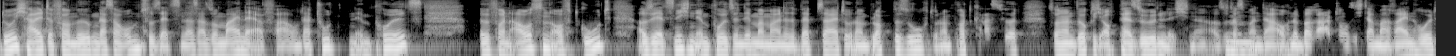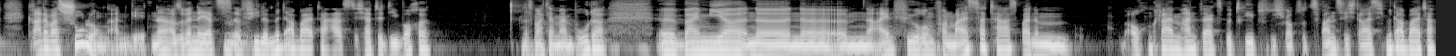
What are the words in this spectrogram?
Durchhaltevermögen, das auch umzusetzen. Das ist also meine Erfahrung. Da tut ein Impuls äh, von außen oft gut. Also jetzt nicht ein Impuls, indem man mal eine Webseite oder einen Blog besucht oder einen Podcast hört, sondern wirklich auch persönlich. Ne? Also dass mhm. man da auch eine Beratung sich da mal reinholt, gerade was Schulungen angeht. Ne? Also wenn du jetzt äh, mhm. viele Mitarbeiter hast, ich hatte die Woche das macht ja mein Bruder äh, bei mir, eine, eine, ähm, eine Einführung von Meistertask bei einem auch einen kleinen Handwerksbetrieb, ich glaube so 20, 30 Mitarbeiter.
